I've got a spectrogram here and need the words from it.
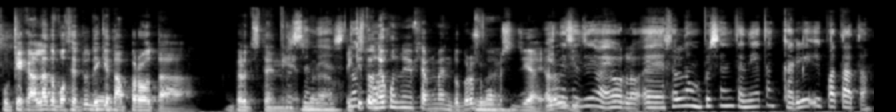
Που και καλά τοποθετούνται και τα πρώτα, οι πρώτες ταινίες. Τις ταινίες. Να Εκεί σου τον πω, έχουν φτιαγμένο τον πρόσωπο με CGI. Αλλά Είναι όχι CGI όλο. Ε, θέλω να μου πεις αν η ταινία ήταν καλή ή πατάτα.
